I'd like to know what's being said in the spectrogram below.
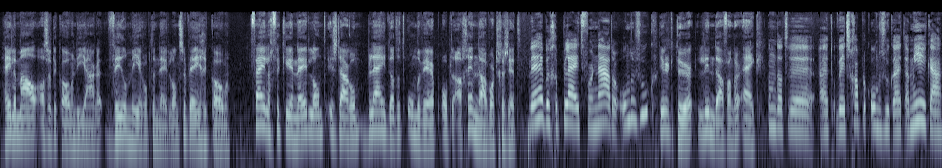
Helemaal als er de komende jaren veel meer op de Nederlandse wegen komen. Veilig Verkeer Nederland is daarom blij dat het onderwerp op de agenda wordt gezet. We hebben gepleit voor nader onderzoek. Directeur Linda van der Eyck. Omdat we uit wetenschappelijk onderzoek uit Amerika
